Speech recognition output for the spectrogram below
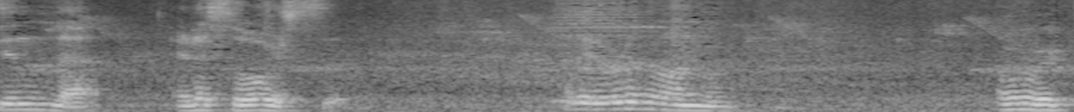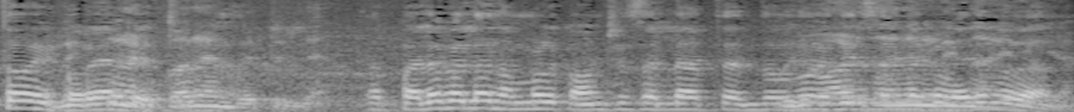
ചിന്തയുടെ സോഴ്സ് അത് എവിടെ നിന്ന് വന്നു? നമുക്ക് വ്യക്തമായി പറയാൻ പറ്റില്ല. പല പല നമ്മൾ കോൺഷ്യസ് അല്ലാത്ത എന്തോ വരുന്നതാണ്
